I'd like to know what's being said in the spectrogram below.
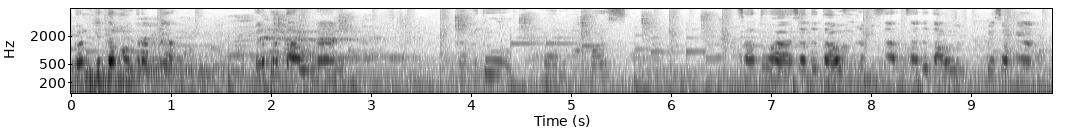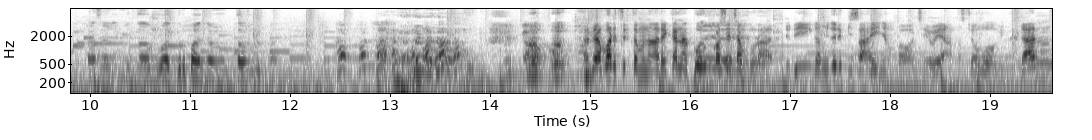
kan kita ngontrak enggak kan per tahunan kami tuh baru kos satu ha- satu tahun lebih sa- satu tahun besoknya rasanya minta buat perpanjang tahun depan Tapi aku ada cerita menarik kan aku kosnya campuran. Jadi kami itu dipisahin yang bawa cewek yang atas cowok gitu. Dan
